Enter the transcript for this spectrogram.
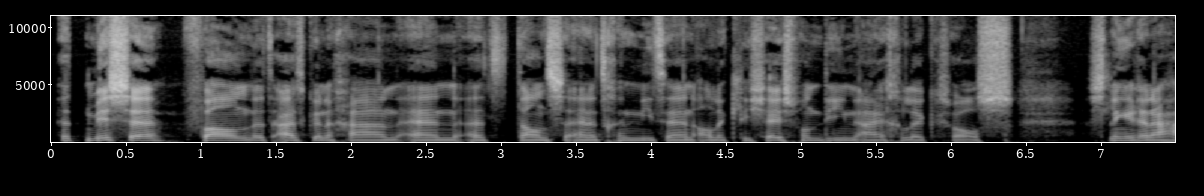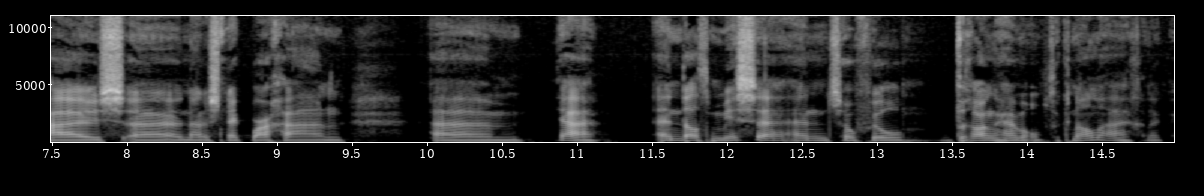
het missen van het uit kunnen gaan en het dansen en het genieten en alle clichés van dien eigenlijk. Zoals slingeren naar huis, naar de snackbar gaan. Ehm, ja, en dat missen en zoveel drang hebben om te knallen eigenlijk.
